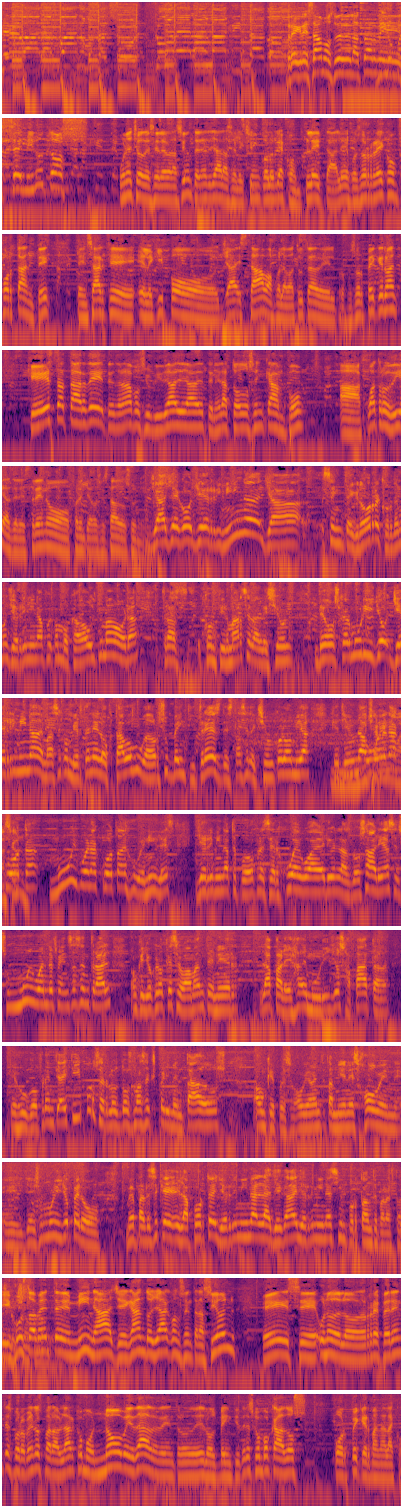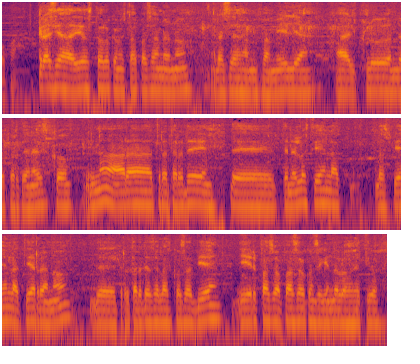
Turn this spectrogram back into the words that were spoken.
Lleva las manos al sol, con el alma grita gol. Regresamos 3 de la tarde, 6 minutos. Un hecho de celebración tener ya la selección Colombia completa, Alejo. Eso es reconfortante pensar que el equipo ya está bajo la batuta del profesor Peckerman, que esta tarde tendrá la posibilidad ya de tener a todos en campo a cuatro días del estreno frente a los Estados Unidos. Ya llegó Jerry Mina, ya se integró, recordemos, Jerry Mina fue convocado a última hora tras confirmarse la lesión de Oscar Murillo. Jerry Mina además se convierte en el octavo jugador sub-23 de esta selección Colombia, que tiene una Mucha buena renovación. cuota, muy buena cuota de juveniles. Jerry Mina te puede ofrecer juego aéreo en las dos áreas, es un muy buen defensa central, aunque yo creo que se va a mantener la pareja de Murillo Zapata, que jugó frente a Haití por ser los dos más experimentados, aunque pues obviamente también es joven eh, Jason Murillo, pero me parece que el aporte de Jerry Mina, la llegada de Jerry Mina es importante para esta Y justamente Mina, llegando ya a concentración, es eh, uno de los referentes, por lo menos para hablar como novedad dentro de los 23 convocados por Peckerman a la Copa. Gracias a Dios todo lo que me está pasando, ¿no? Gracias a mi familia, al club donde pertenezco. Y no, ahora tratar de, de tener los pies, en la, los pies en la tierra, ¿no? De tratar de hacer las cosas bien e ir paso a paso consiguiendo los objetivos.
